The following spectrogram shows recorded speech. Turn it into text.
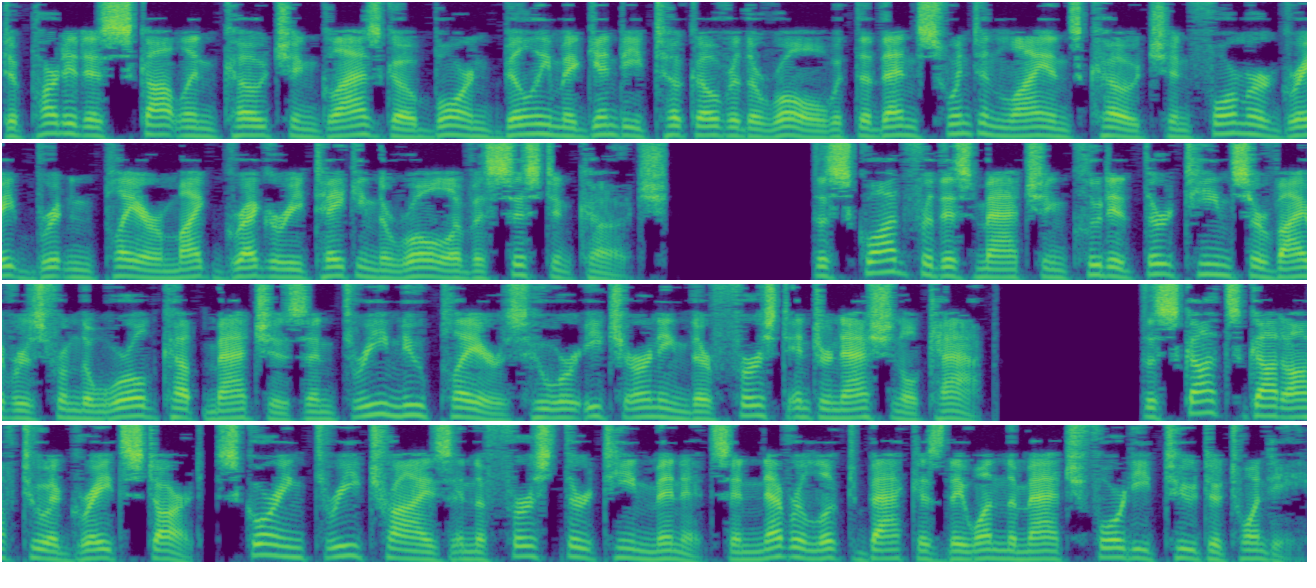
departed as Scotland coach and Glasgow-born Billy McGinty took over the role with the then Swinton Lions coach and former Great Britain player Mike Gregory taking the role of assistant coach. The squad for this match included 13 survivors from the World Cup matches and three new players who were each earning their first international cap. The Scots got off to a great start, scoring three tries in the first 13 minutes and never looked back as they won the match 42–20.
